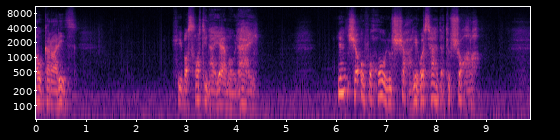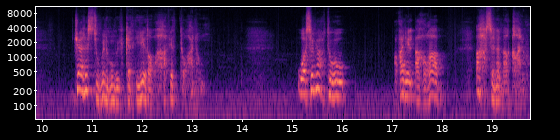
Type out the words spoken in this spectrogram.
أو كراريس. في بصرتنا يا مولاي ينشأ فحول الشعر وسادة الشعراء. جالست منهم الكثير وحفظت عنهم. وسمعت عن الأعراب أحسن ما قالوا.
